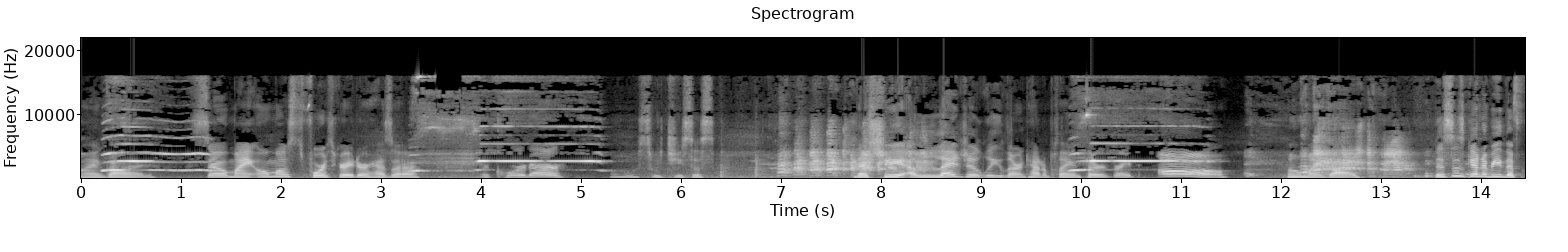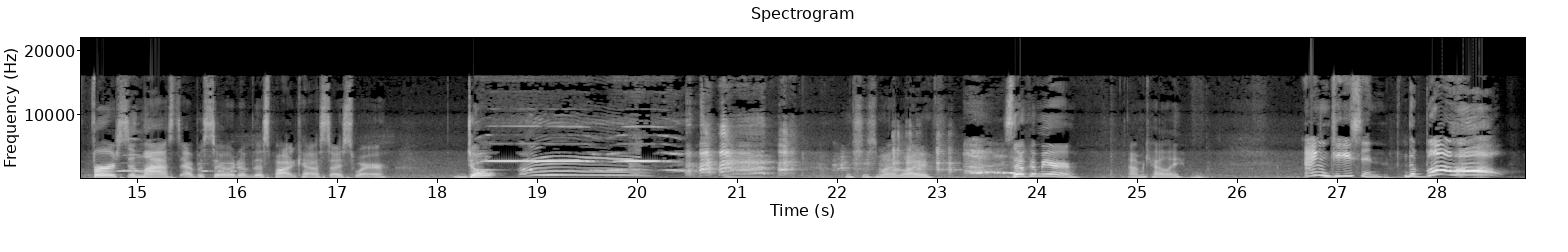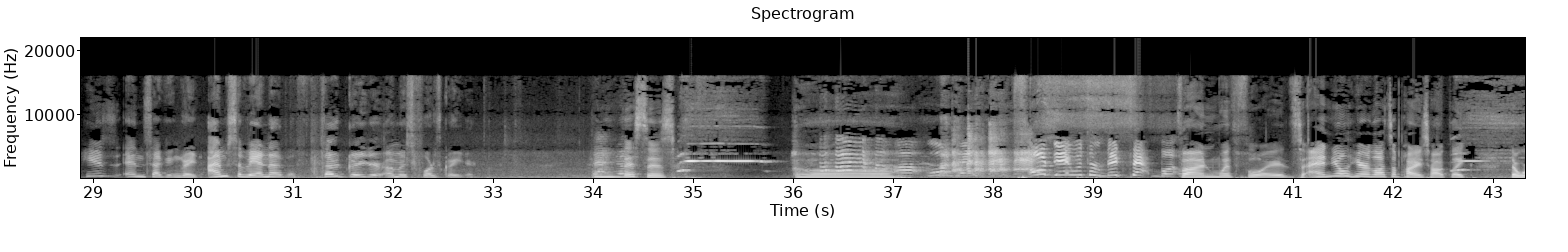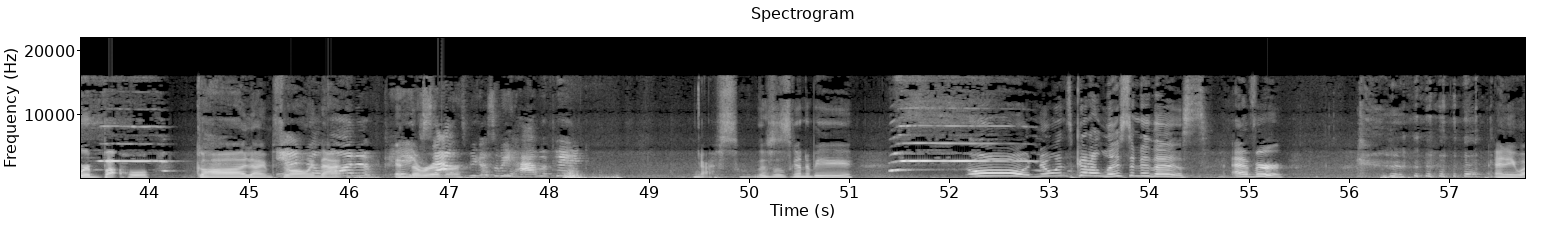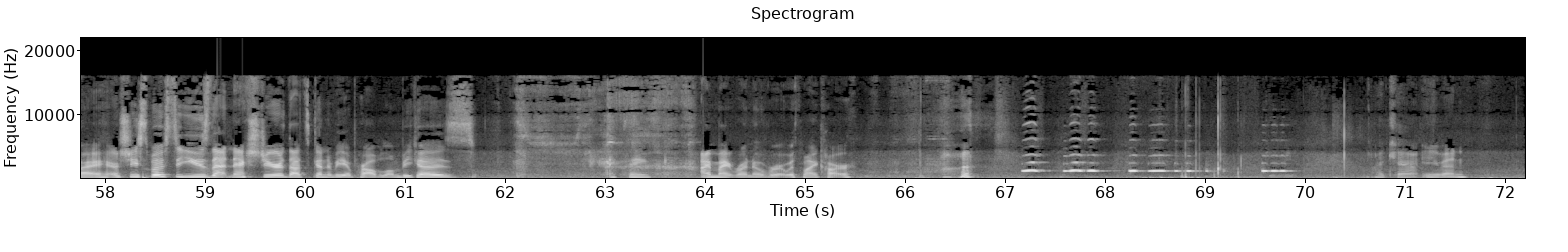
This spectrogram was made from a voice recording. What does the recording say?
Oh my god. So my almost fourth grader has a recorder. Oh, sweet Jesus. That she allegedly learned how to play in third grade. Oh! Oh my god. This is going to be the first and last episode of this podcast, I swear. Don't. This is my life. So come here. I'm Kelly. I'm Jason. The ball. He's in second grade. I'm Savannah, the third grader, almost fourth grader. And this is. Uh, All day with her big fat butt. fun with Floyd's. And you'll hear lots of potty talk, like the word butthole. God, I'm throwing that in the river. because we have a pig. Yes. This is going to be. Oh, no one's going to listen to this ever. anyway, if she's supposed to use that next year, that's going to be a problem because I think I might run over it with my car. I can't even.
